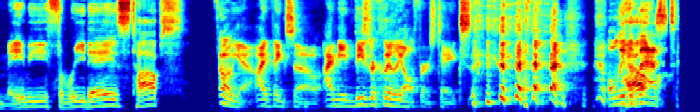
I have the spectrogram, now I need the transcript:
maybe three days tops. oh um, yeah i think so. I mean these are clearly all first takes. Only the How- best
